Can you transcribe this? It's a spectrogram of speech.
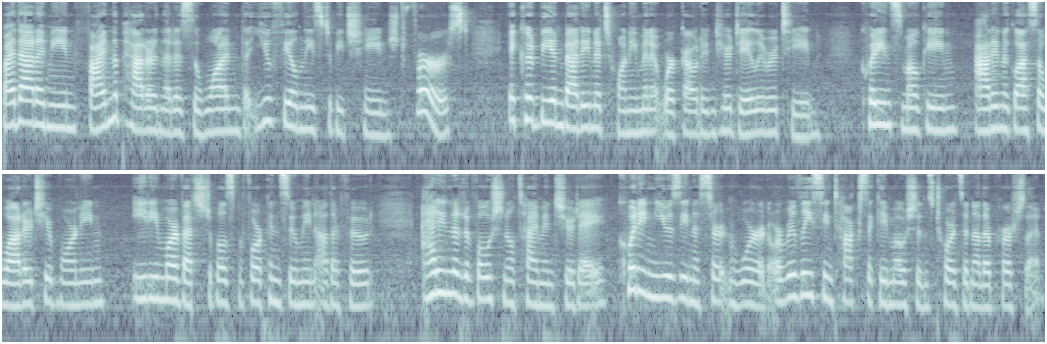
By that I mean find the pattern that is the one that you feel needs to be changed first. It could be embedding a 20 minute workout into your daily routine quitting smoking, adding a glass of water to your morning, eating more vegetables before consuming other food, adding a devotional time into your day, quitting using a certain word, or releasing toxic emotions towards another person.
